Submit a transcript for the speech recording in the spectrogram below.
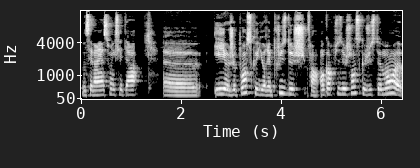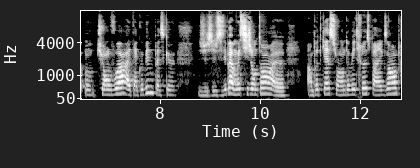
dans ces variations etc euh, et je pense qu'il y aurait plus de enfin encore plus de chances que justement euh, on, tu envoies à ta copine parce que je, je sais pas moi si j'entends euh, un podcast sur l'endométriose par exemple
